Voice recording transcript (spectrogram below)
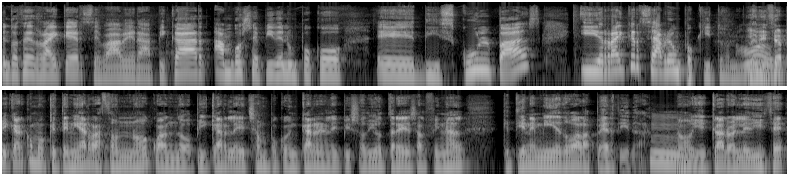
Entonces Riker se va a ver a Picard. Ambos se piden un poco eh, disculpas y Riker se abre un poquito, ¿no? Le dice a Picard como que tenía razón, ¿no? Cuando Picard le echa un poco en cara en el episodio 3 al final, que tiene miedo a la pérdida, Mm. ¿no? Y claro, él le dice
